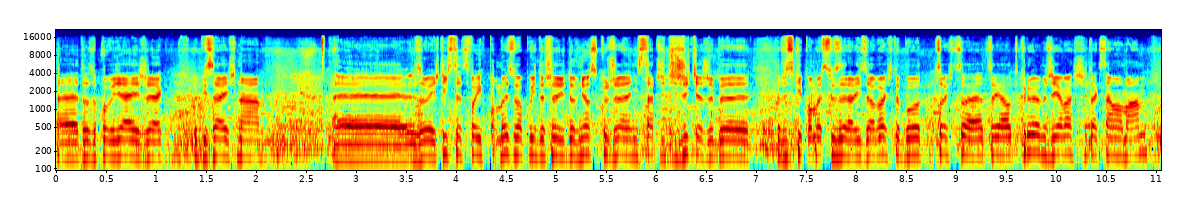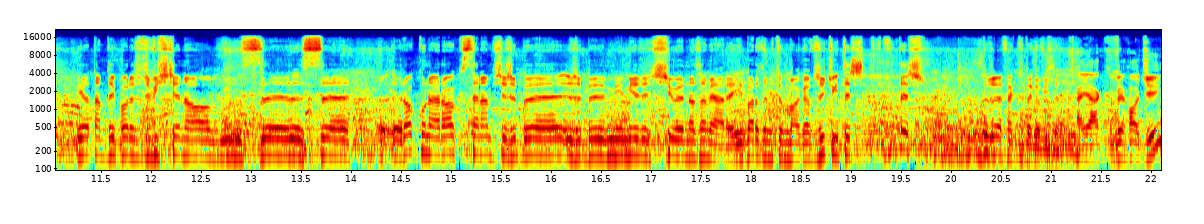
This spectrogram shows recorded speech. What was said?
E, to, co powiedziałeś, że jak wypisałeś na e, zrobiłeś listę swoich pomysłów, a później doszedłeś do wniosku, że nie starczy ci życia, żeby te wszystkie pomysły zrealizować, to było coś, co, co ja odkryłem, że ja właśnie tak samo mam i od tamtej pory rzeczywiście no, z, z roku na rok staram się, żeby, żeby mierzyć siły na zamiary i bardzo mi to pomaga w życiu i też, też duże efekty tego widzę. A jak wychodzi?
